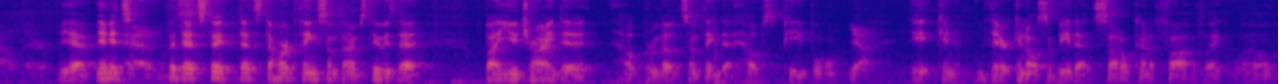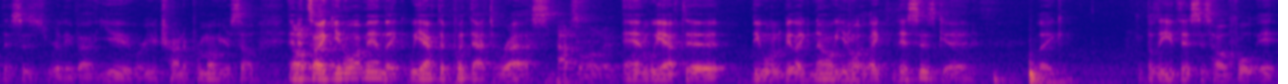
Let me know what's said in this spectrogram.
out there. Yeah, and it's And- but that's the that's the hard thing sometimes too is that by you trying to help promote something that helps people, Yeah, it can there can also be that subtle kind of thought of like, well, this is really about you, or you're trying to promote yourself, and Oh, it's like you know what, man, like we have to put that to rest, absolutely. and we have to be willing to be like, no, you know what, like this is good, like believe this is helpful. It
